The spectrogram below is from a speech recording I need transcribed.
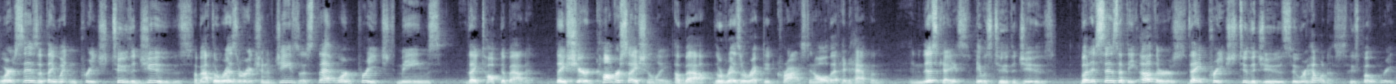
where it says that they went and preached to the Jews about the resurrection of Jesus, that word preached means they talked about it. They shared conversationally about the resurrected Christ and all that had happened. In this case, it was to the Jews. But it says that the others, they preached to the Jews who were Hellenists, who spoke Greek.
